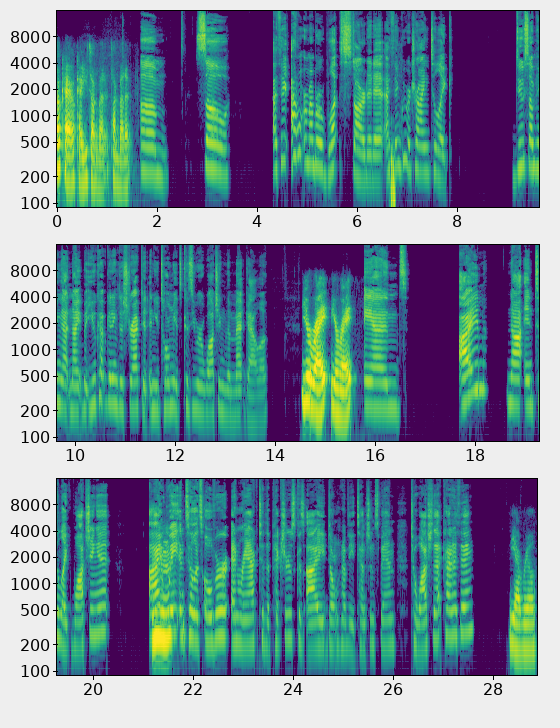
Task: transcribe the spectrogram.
Okay, okay, you talk about it. Talk about it. Um, so I think I don't remember what started it. I think we were trying to like do something that night, but you kept getting distracted, and you told me it's because you were watching the Met Gala, You're right, you're right. and I'm not into like watching it. I Mhm. wait until it's over and react to the pictures because I don't have the attention span to watch that kind of thing. Yeah, real.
